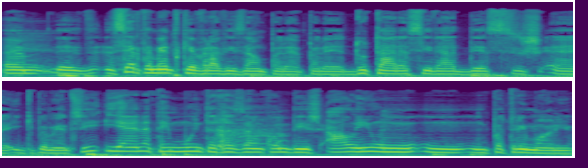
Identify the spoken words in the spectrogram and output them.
um, certamente que haverá visão para, para dotar a cidade desses uh, equipamentos. E, e, a Ana tem muita razão quando diz há ali um, um, um património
